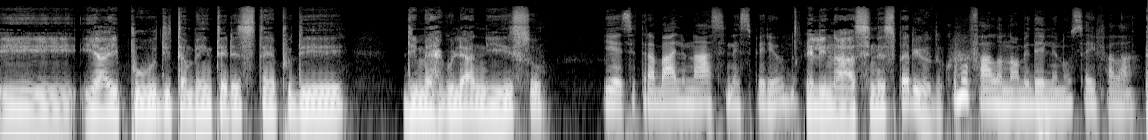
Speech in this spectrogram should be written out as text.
e, e aí pude também ter esse tempo de, de mergulhar nisso E esse trabalho nasce nesse período? Ele nasce nesse período. Como fala o nome dele? Eu não sei falar.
